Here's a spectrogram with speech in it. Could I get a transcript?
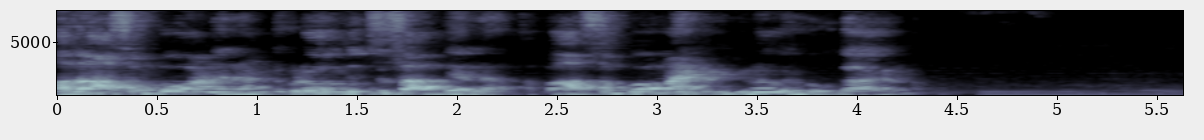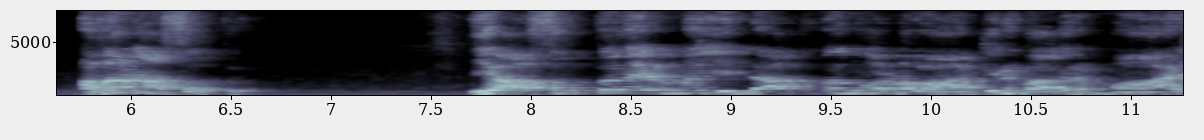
അത് അസംഭവമാണ് രണ്ടും കൂടെ ഒന്നിച്ച് സാധ്യമല്ല. അപ്പൊ അസംഭവമായിരിക്കുന്ന ഒരു ഉദാഹരണം. അതാണ് അസത്ത്. ഈ അസത്ത് എന്ന ഇല്ലാത്തത് എന്ന് പറയുന്ന വാക്കിന് പകരം മായ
